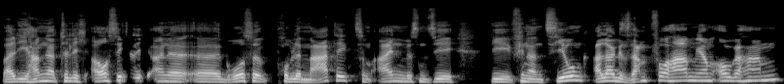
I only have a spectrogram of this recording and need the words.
weil die haben natürlich auch sicherlich eine äh, große Problematik. Zum einen müssen sie die Finanzierung aller Gesamtvorhaben ja im Auge haben.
